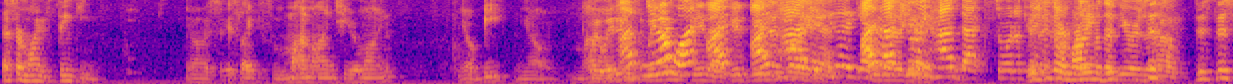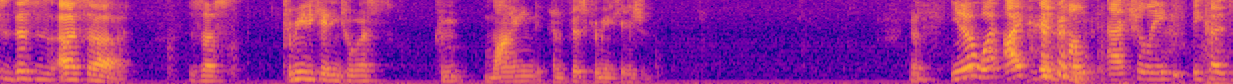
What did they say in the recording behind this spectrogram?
That's our mind's thinking. You know, it's, it's like it's my mind to your mind. You know, beat, you know, my Wait, we mind. didn't, I've- we you know didn't what? see that. I've- Do, do I've had- one Do again. I've actually again. had that sort of This thing. This is our for- mind. for the this, viewers at this, home. this, this is this is us. Uh, this is us communicating to us, com- mind and fist communication. You know what? I've been punked actually because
